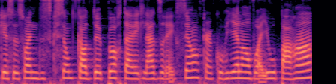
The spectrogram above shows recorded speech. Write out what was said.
que ce soit une discussion de cadre de porte avec la direction, qu'un courriel envoyé aux parents,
